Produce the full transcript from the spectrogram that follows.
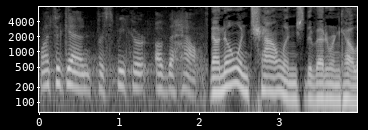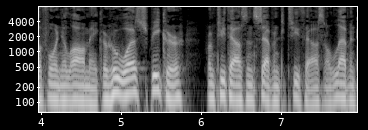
once again for Speaker of the House. Now, no one challenged the veteran California lawmaker who was Speaker from 2007 to 2011.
